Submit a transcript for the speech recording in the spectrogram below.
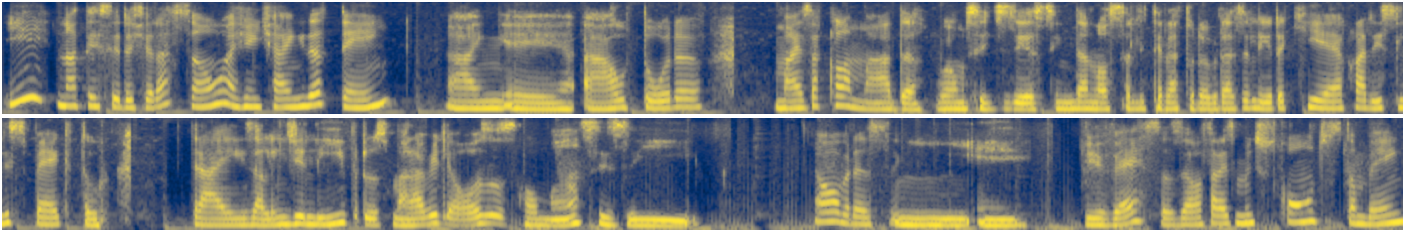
E na terceira geração, a gente ainda tem a, é, a autora mais aclamada, vamos dizer assim, da nossa literatura brasileira, que é a Clarice Lispector. Traz, além de livros maravilhosos, romances e obras em, em diversas, ela traz muitos contos também.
